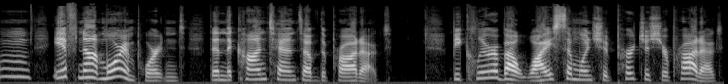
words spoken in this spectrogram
hmm, if not more important, than the content of the product. Be clear about why someone should purchase your product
